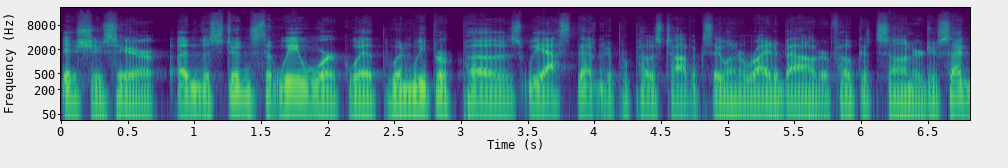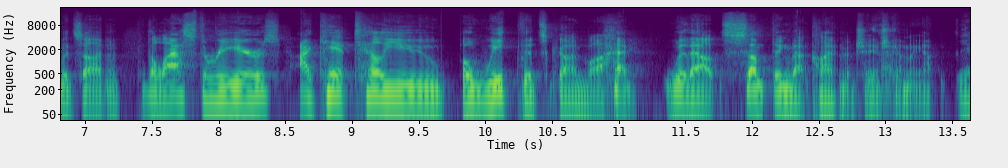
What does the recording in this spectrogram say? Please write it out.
issues here. And the students that we work with, when we propose, we ask them to propose topics they want to write about or focus on or do segments on. The last three years, I can't tell you a week that's gone by without something about climate change yeah. coming up. Yeah.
